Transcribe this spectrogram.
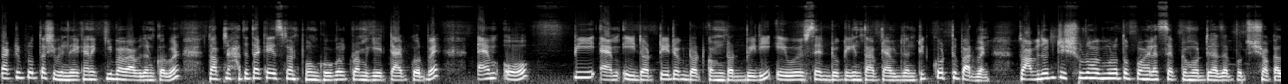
চাকরি প্রত্যাশী বিন্দু এখানে কীভাবে আবেদন করবেন? তো আপনি হাতে থাকা স্মার্টফোন গুগল ক্রমে গিয়ে টাইপ করবে M O P M E dot TikTok dot com dot BD এই ওয়েবসাইট ঢুকলে কিন্তু আপনি আবেদনটি করতে পারবেন। তো আবেদনটি শুরু হবে মূলত পহেলা সেপ্টেম্বর দুই হাজার পঁচিশ সকাল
